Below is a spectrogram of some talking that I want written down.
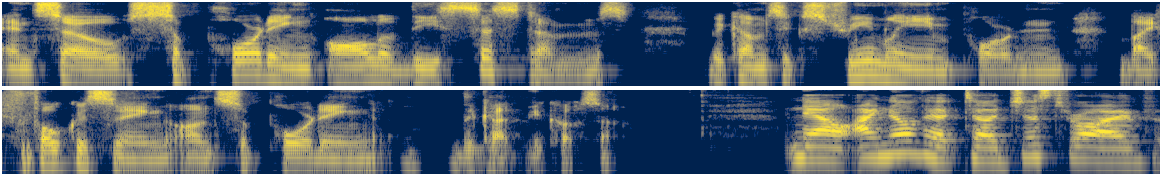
And so supporting all of these systems becomes extremely important by focusing on supporting the gut mucosa. Now, I know that uh, Just Thrive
